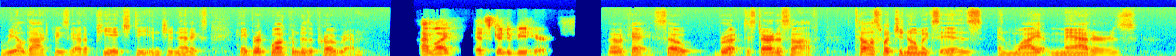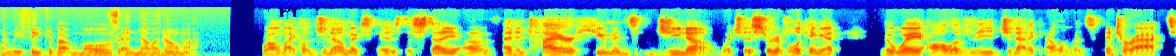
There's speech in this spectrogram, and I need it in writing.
real doctor. He's got a PhD in genetics. Hey, Brook, welcome to the program. Hi, Mike. It's good to be here. Okay, so Brook, to start us off, tell us what genomics is and why it matters when we think about moles and melanoma. Well, Michael, genomics is the study of an entire human's genome, which is sort of looking at the way all of the genetic elements interact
